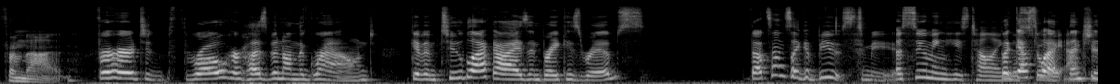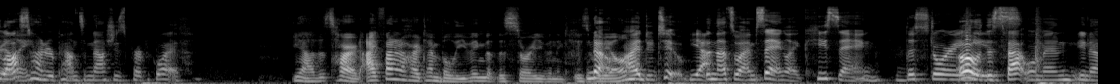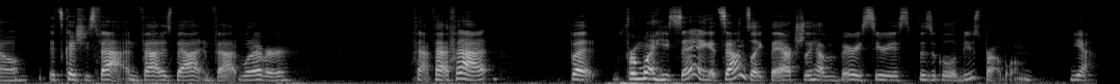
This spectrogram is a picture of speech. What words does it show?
from that. For her to throw her husband on the ground, give him two black eyes, and break his ribs. That sounds like abuse to me. Assuming he's telling But the guess story what? Then she lost 100 pounds and now she's a perfect wife. Yeah, that's hard. I find it a hard time believing that this story even is No, real. I do too. Yeah. And that's why I'm saying, like, he's saying, the story. oh, he's- this fat woman, you know, it's because she's fat and fat is bad and fat, whatever. Fat, fat, fat. But from what he's saying, it sounds like they actually have a very serious physical abuse problem. Yeah.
